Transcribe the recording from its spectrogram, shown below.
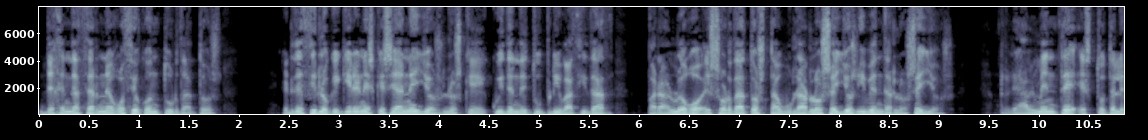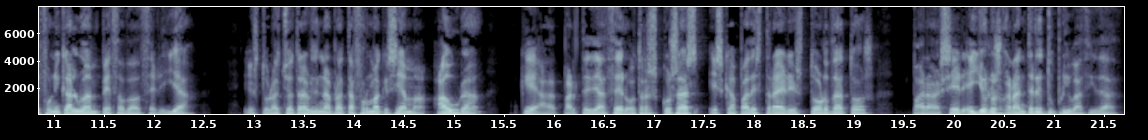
dejen de hacer negocio con tus datos. Es decir, lo que quieren es que sean ellos los que cuiden de tu privacidad para luego esos datos tabularlos ellos y venderlos ellos. Realmente esto Telefónica lo ha empezado a hacer ya. Esto lo ha hecho a través de una plataforma que se llama Aura, que aparte de hacer otras cosas, es capaz de extraer estos datos para ser ellos los garantes de tu privacidad.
